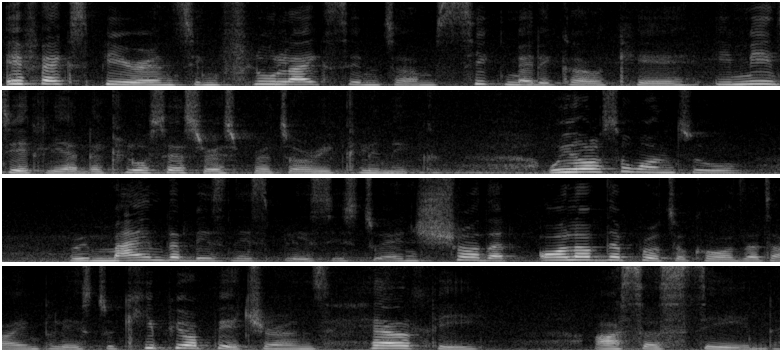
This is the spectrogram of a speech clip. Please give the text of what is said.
If experiencing flu-like symptoms, seek medical care immediately at the closest respiratory clinic. We also want to remind the business places to ensure that all of the protocols that are in place to keep your patrons healthy are sustained.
